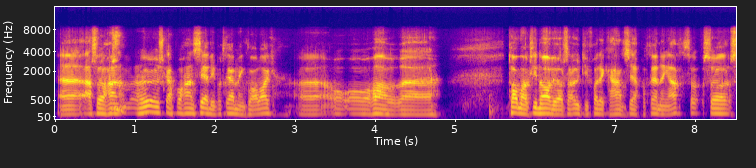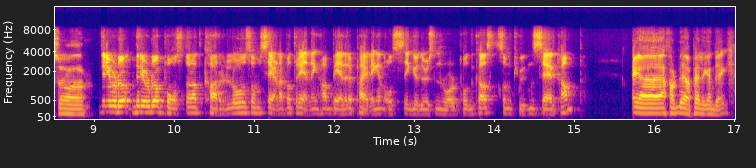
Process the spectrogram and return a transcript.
Uh, altså han, husker på han ser de på trening hver dag, eh, og, og har eh, tar nok sine avgjørelser ut ifra det han ser på treninger. Så, så, så Driver du, driver du og påstår at Carlo, som ser deg på trening, har bedre peiling enn oss i Goodderson Roar-podkast, som kun ser kamp? Jeg er iallfall bedre peiling enn deg.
